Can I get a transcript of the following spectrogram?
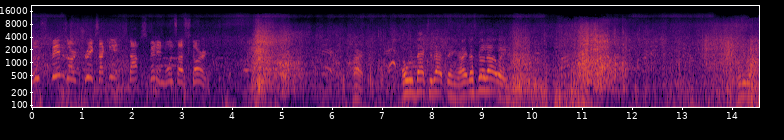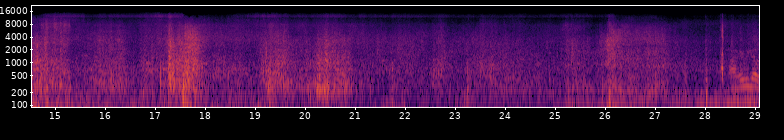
Those spins are tricks. I can't stop spinning once I start. All right. Oh, we're back to that thing, right? Let's go that way. Here we go. Here we go.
